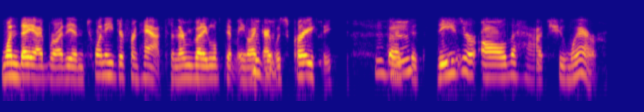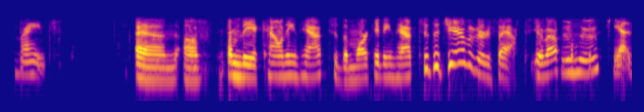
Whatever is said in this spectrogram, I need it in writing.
one day I brought in 20 different hats and everybody looked at me like I was crazy. Mm-hmm. But I said, "These are all the hats you wear." Right. And uh from the accounting hat to the marketing hat to the janitor's hat, you know? Mhm. Yes.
